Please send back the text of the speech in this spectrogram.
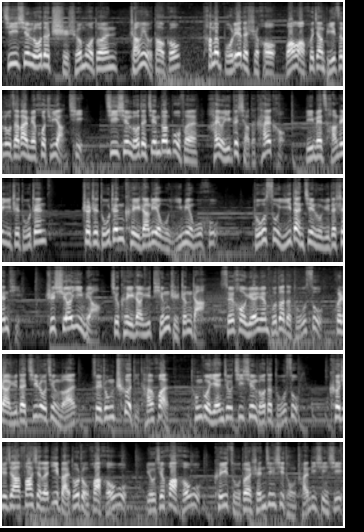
鸡心螺的齿舌末端长有倒钩，它们捕猎的时候往往会将鼻子露在外面获取氧气。鸡心螺的尖端部分还有一个小的开口，里面藏着一支毒针。这支毒针可以让猎物一命呜呼。毒素一旦进入鱼的身体，只需要一秒就可以让鱼停止挣扎。随后源源不断的毒素会让鱼的肌肉痉挛，最终彻底瘫痪。通过研究鸡心螺的毒素，科学家发现了一百多种化合物，有些化合物可以阻断神经系统传递信息，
